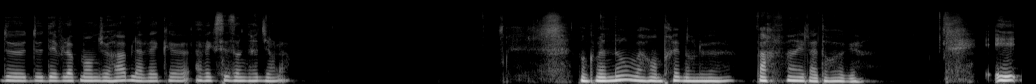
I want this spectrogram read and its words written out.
de, de développement durable avec, avec ces ingrédients-là. Donc maintenant, on va rentrer dans le, parfum et la drogue. Et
